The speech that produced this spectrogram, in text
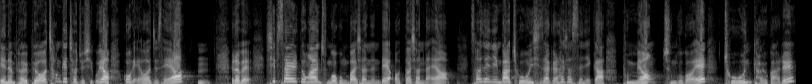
얘는 별표 천 개 쳐주시고요. 꼭 외워주세요. 음. 여러분, 14일 동안 중국어 공부하셨는데 어떠셨나요? 선생님과 좋은 시작을 하셨으니까 분명 중국어에 좋은 결과를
